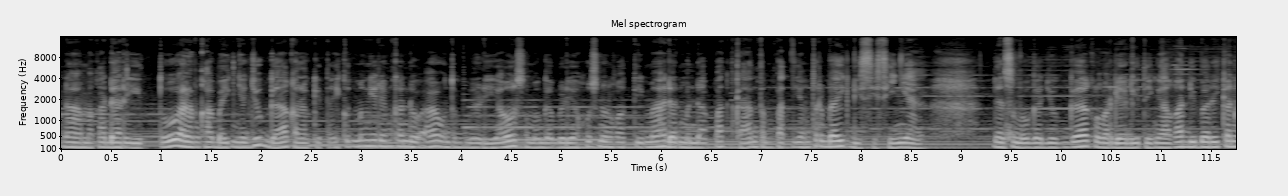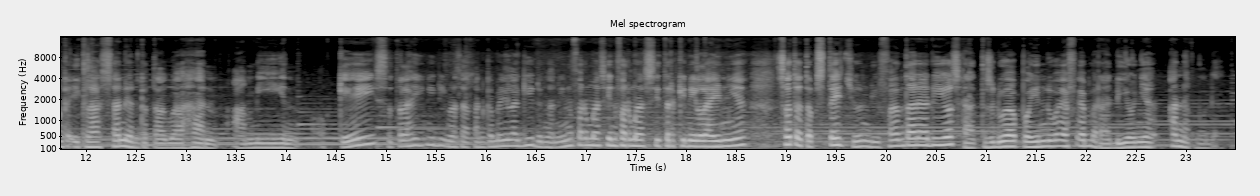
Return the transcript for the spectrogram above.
Nah, maka dari itu alangkah baiknya juga kalau kita ikut mengirimkan doa untuk beliau semoga beliau husnul khotimah dan mendapatkan tempat yang terbaik di sisinya. Dan semoga juga keluarga yang ditinggalkan diberikan keikhlasan dan ketabahan. Amin. Oke, setelah ini dimasakkan kembali lagi dengan informasi-informasi terkini lainnya. So tetap stay tune di Fanta Radio 102.2 FM radionya anak muda.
